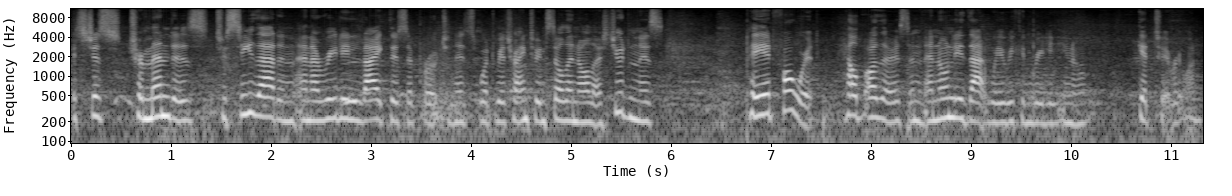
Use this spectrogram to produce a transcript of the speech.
it's just tremendous to see that, and, and I really like this approach. And it's what we're trying to instill in all our students is pay it forward, help others, and, and only that way we can really, you know, get to everyone.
